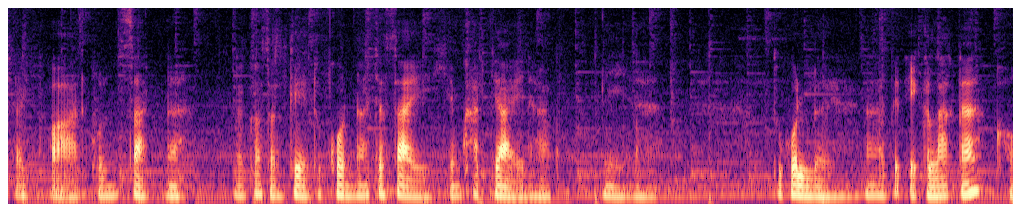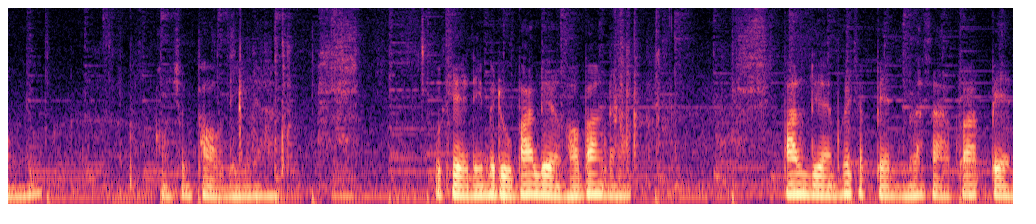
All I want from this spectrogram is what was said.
ใช้ขวานขนสัตว์นะ แล้วก็สังเกตทุกคนนะจะใส่เข็มขัดใหญ่นะครับ นี่นะทุกคนเลยนะเป็นเอกลักษณ์นะของของชนเผ่านี้นะครับ โอเค นี่มาดูบ้านเรือนเขาบ้างนะครับ บ้านเรือนก็จะเป็นลักษณะว่าเป็น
